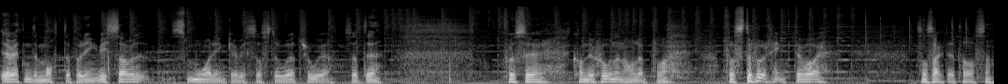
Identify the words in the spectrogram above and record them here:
jag vet inte måttet på ring. Vissa har väl små rinkar, vissa har stora tror jag. Så att det får se hur konditionen håller på, på stor rink. Det var som sagt ett tag sedan.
